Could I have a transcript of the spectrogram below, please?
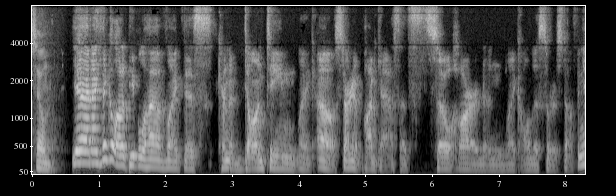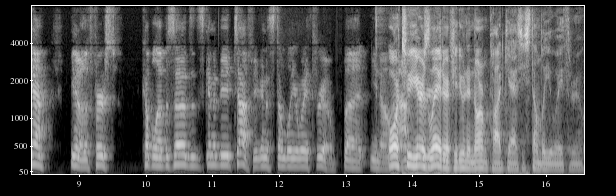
So yeah, and I think a lot of people have like this kind of daunting, like, oh, starting a podcast, that's so hard and like all this sort of stuff. And yeah, you know, the first couple episodes, it's going to be tough. You're going to stumble your way through, but you know, or two years later, if you're doing a normal podcast, you stumble your way through,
